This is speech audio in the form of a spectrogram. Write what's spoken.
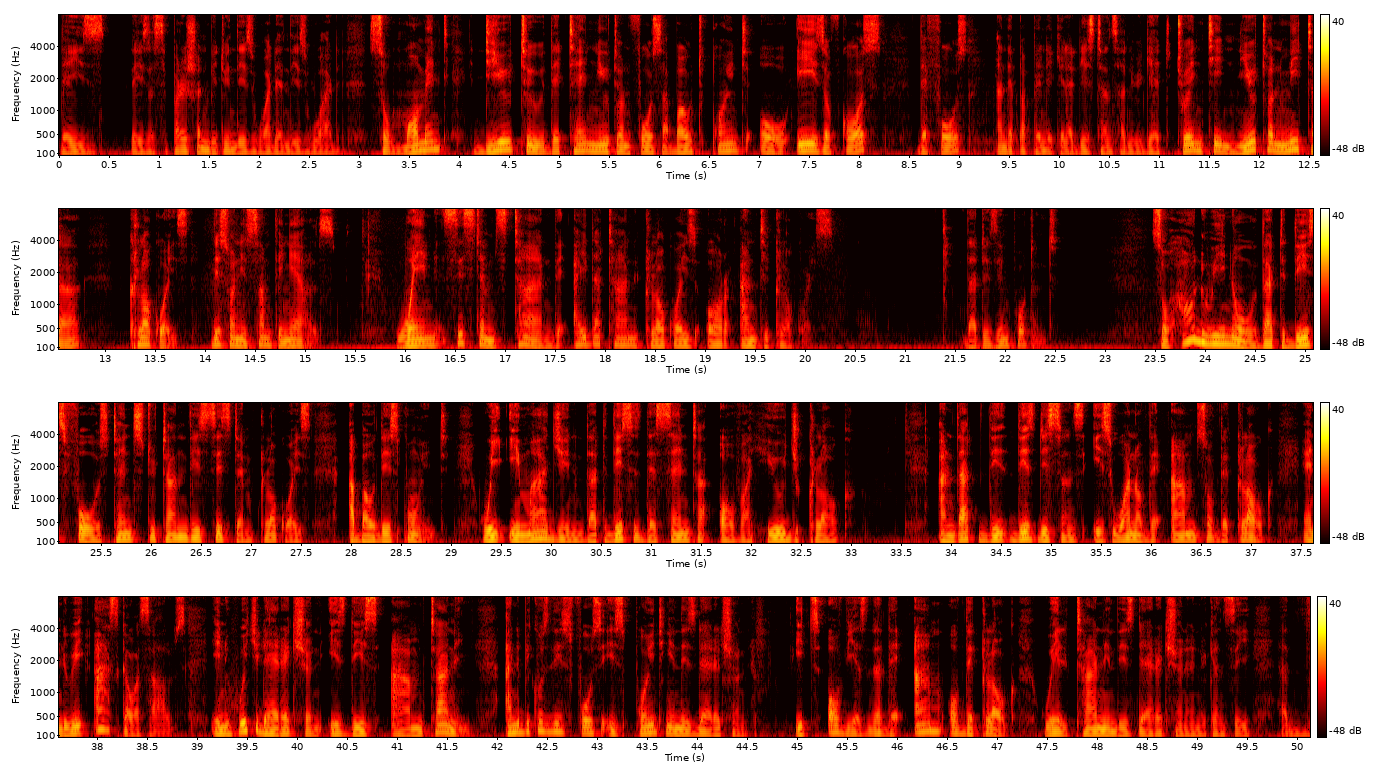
there is there is a separation between this word and this word. So moment due to the 10 Newton force about point O is of course the force and the perpendicular distance and we get 20 Newton meter clockwise. This one is something else. When systems turn, they either turn clockwise or anti-clockwise. That is important. So how do we know that this force tends to turn this system clockwise about this point? We imagine that this is the center of a huge clock and that this distance is one of the arms of the clock and we ask ourselves in which direction is this arm turning and because this force is pointing in this direction it's obvious that the arm of the clock will turn in this direction and you can see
